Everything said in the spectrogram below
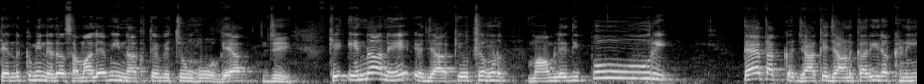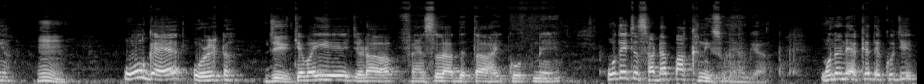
3 ਕੁ ਮਹੀਨੇ ਦਾ ਸਮਾਂ ਲਿਆ ਮਹੀਨਾ ਕੁ ਵਿੱਚੋਂ ਹੋ ਗਿਆ। ਜੀ। ਕਿ ਇਹਨਾਂ ਨੇ ਜਾ ਕੇ ਉੱਥੇ ਹੁਣ ਮਾਮਲੇ ਦੀ ਪੂਰੀ ਤਹਿ ਤੱਕ ਜਾ ਕੇ ਜਾਣਕਾਰੀ ਰੱਖਣੀ ਆ। ਹੂੰ। ਉਹ ਗਏ ਉਲਟ। ਜੀ। ਕਿ ਭਾਈ ਇਹ ਜਿਹੜਾ ਫੈਸਲਾ ਦਿੱਤਾ ਹਾਈ ਕੋਰਟ ਨੇ ਉਹਦੇ 'ਚ ਸਾਡਾ ਪੱਖ ਨਹੀਂ ਸੁਣਿਆ ਗਿਆ। ਉਹਨਾਂ ਨੇ ਆਖਿਆ ਦੇਖੋ ਜੀ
